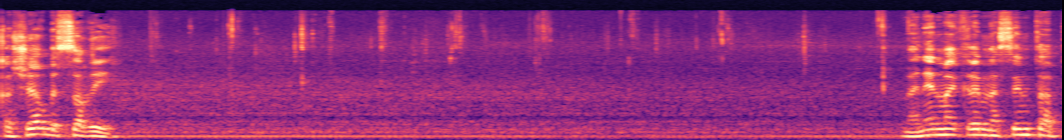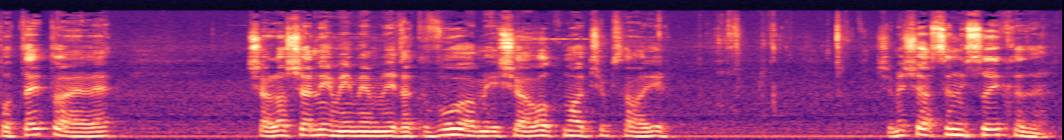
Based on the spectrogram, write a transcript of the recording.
כשר בשרי. מעניין מה יקרה אם נשים את הפוטטו האלה שלוש שנים, אם הם ירקבו או יישארו כמו הצ'יפס הרגיל. שמישהו יעשה ניסוי כזה.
